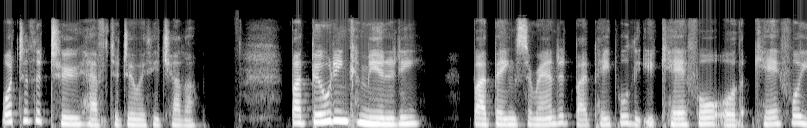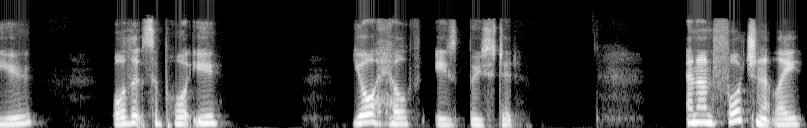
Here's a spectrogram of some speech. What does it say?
What do the two have to do with each other? By building community, by being surrounded by people that you care for or that care for you or that support you, your health is boosted. And unfortunately,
